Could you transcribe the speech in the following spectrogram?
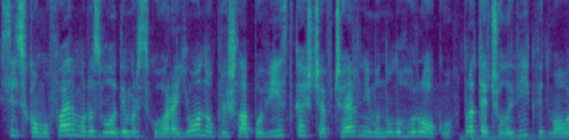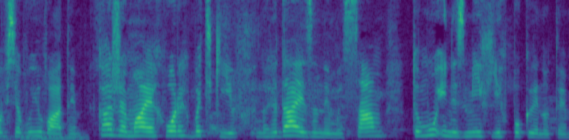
Сільському фермеру з Володимирського району прийшла повістка ще в червні минулого року. Проте чоловік відмовився воювати. Каже, має хворих батьків, доглядає за ними сам, тому і не зміг їх покинути.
